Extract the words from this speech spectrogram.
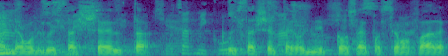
parliamo di questa scelta. Questa scelta che ogni cosa che possiamo fare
